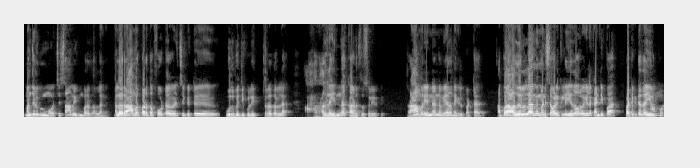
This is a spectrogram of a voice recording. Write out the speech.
மஞ்சள் குங்குமம் வச்சு சாமி கும்பிட்றது அல்லங்க. அல்லது ராமர் படத்தை போட்டோ வச்சுக்கிட்டு ஊதுபத்தி குளித்துறதல்ல அதுல என்ன கருத்து சொல்லியிருக்கு? ராமர் என்னென்ன வேதனைகள் பட்டார்? அப்ப அது எல்லாமே மனுஷ வாழ்க்கையில ஏதோ ஒரு வகையில கண்டிப்பா பட்டுக்கிட்டே தான் இருக்கும்.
